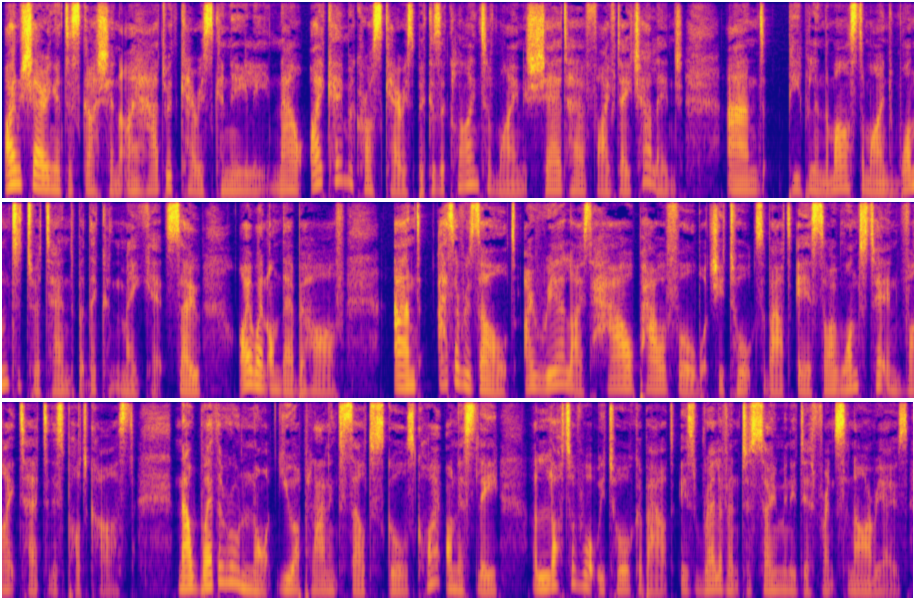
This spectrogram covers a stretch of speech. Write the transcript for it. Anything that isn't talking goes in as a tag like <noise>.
I'm sharing a discussion I had with Cerys Keneally. Now, I came across Cerys because a client of mine shared her five day challenge and people in the mastermind wanted to attend, but they couldn't make it. So I went on their behalf. And as a result, I realized how powerful what she talks about is. So I wanted to invite her to this podcast. Now, whether or not you are planning to sell to schools, quite honestly, a lot of what we talk about is relevant to so many different scenarios.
